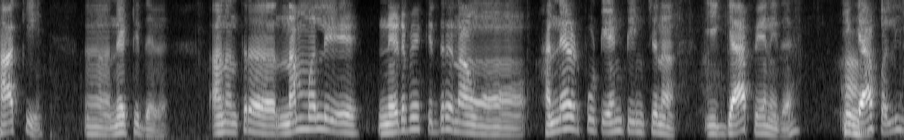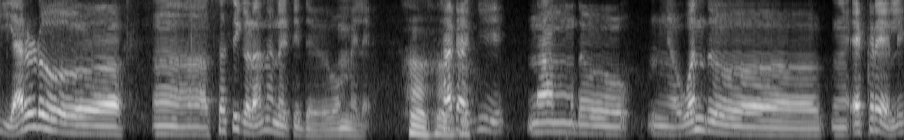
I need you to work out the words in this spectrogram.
ಹಾಕಿ ನೆಟ್ಟಿದ್ದೇವೆ. ಆನಂತರ ನಮ್ಮಲ್ಲಿ ನೆಡಬೇಕಿದ್ರೆ ನಾವು ಹನ್ನೆರಡು ಫೂಟ್ ಎಂಟು ಇಂಚಿನ ಈ ಗ್ಯಾಪ್ ಏನಿದೆ ಈ ಗ್ಯಾಪಲ್ಲಿ ಎರಡು ಆ, ಸಸಿಗಳನ್ನು ನೆಟ್ಟಿದ್ದೇವೆ ಒಮ್ಮೆಲೆ. ಹಾಗಾಗಿ ನಮ್ಮದು ಒಂದು ಎಕರೆಯಲ್ಲಿ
